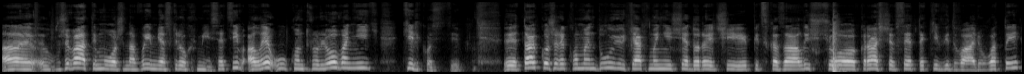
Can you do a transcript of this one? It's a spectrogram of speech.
Е, Вживати можна вим'я з трьох місяців, але у контрольованій кількості. Е, Також рекомендують, як мені ще, до речі, підсказали, що краще все-таки відварювати,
